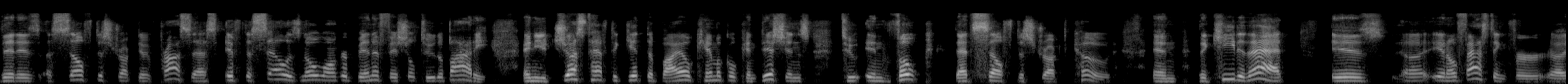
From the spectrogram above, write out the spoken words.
that is a self-destructive process if the cell is no longer beneficial to the body. And you just have to get the biochemical conditions to invoke that self-destruct code. And the key to that is, uh, you know, fasting for, uh,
